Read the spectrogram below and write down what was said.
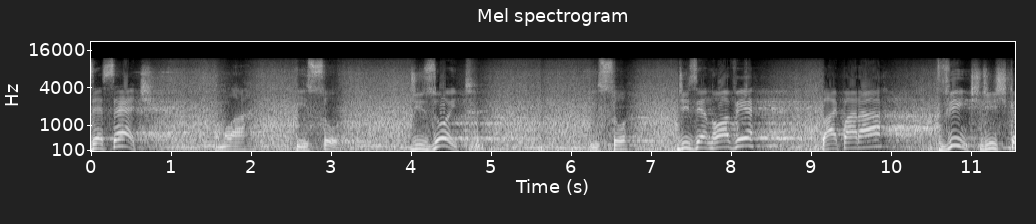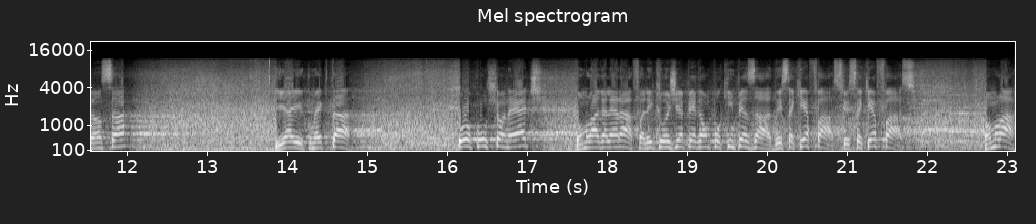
17. Vamos lá. Isso. 18. Isso. 19. Vai parar. 20. Descansa. E aí, como é que tá? O colchonete. Vamos lá, galera. Falei que hoje ia pegar um pouquinho pesado. Esse aqui é fácil, esse aqui é fácil. Vamos lá.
